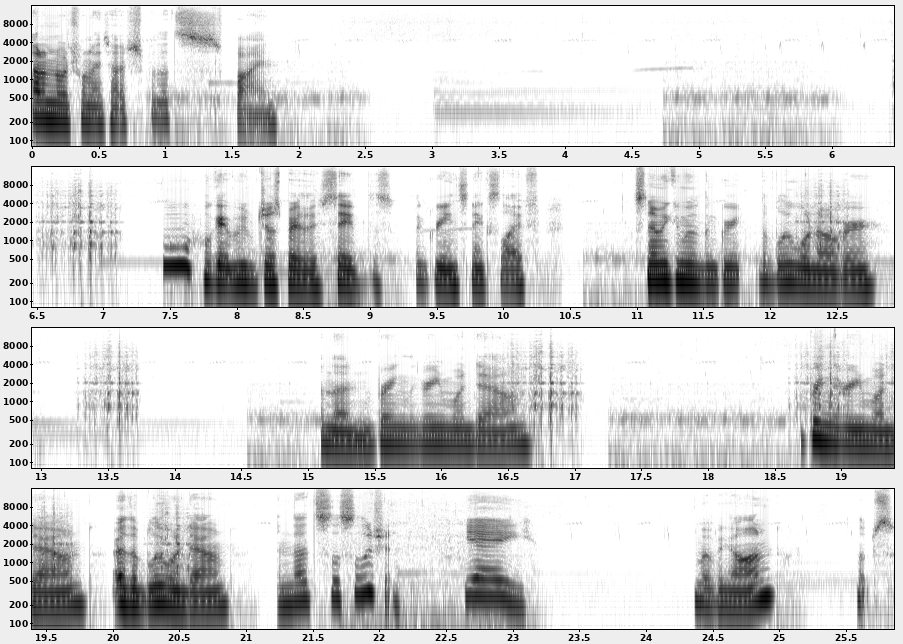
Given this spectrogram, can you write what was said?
I don't know which one I touched, but that's fine. Ooh, okay, we've just barely saved this, the green snake's life. So now we can move the green, the blue one over. And then bring the green one down. Bring the green one down. Or the blue one down. And that's the solution. Yay! Moving on. Oops.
